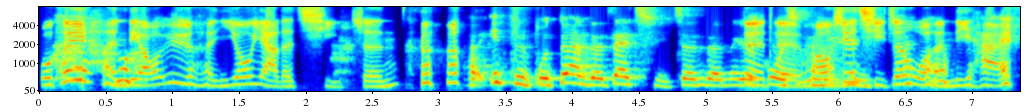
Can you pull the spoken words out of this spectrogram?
我可以很 疗愈、很优雅的起针，一直不断的在起针的那个过程。毛线起针我很厉害。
